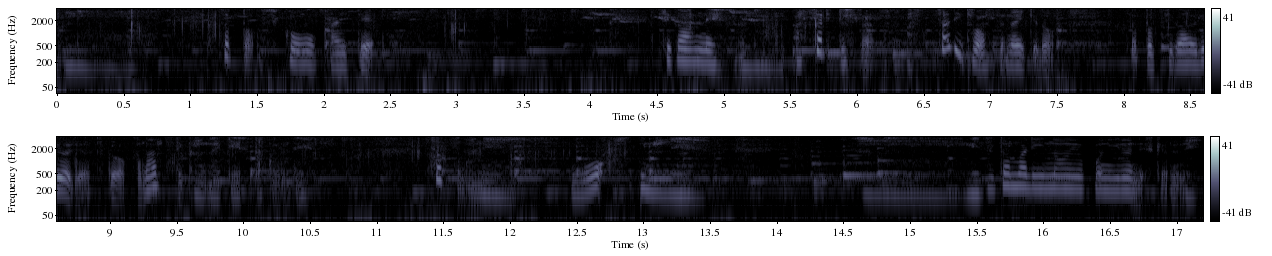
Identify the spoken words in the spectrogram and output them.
あのー、ちょっと趣向を変えて違うねあのあっさりとしたあっさりとはしてないけどちょっと違う料理を作ろうかなって考えているところです。一つはねお今ね、あのー、水たまりの横にいるんですけどね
